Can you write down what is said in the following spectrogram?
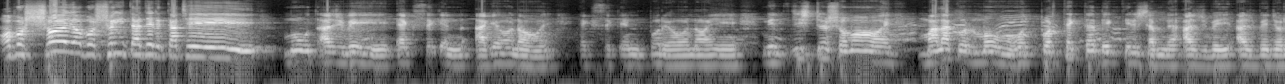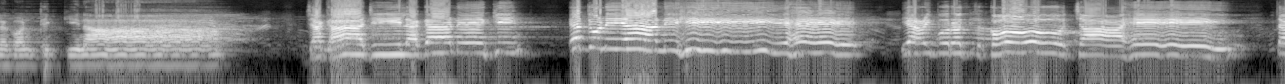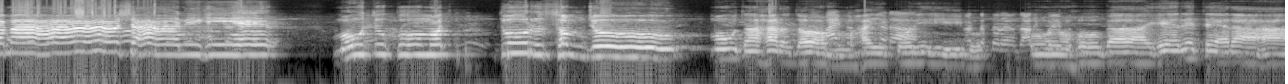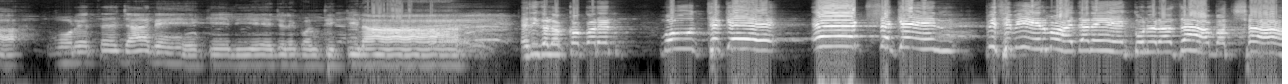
অবশ্যই অবশ্যই তাদের কাছে মৌত আসবে এক সেকেন্ড আগেও নয় এক সেকেন্ড পরেও নয় নির্দিষ্ট সময় মালাকুল মৌত প্রত্যেকটা ব্যক্তির সামনে আসবেই আসবে জোরে কোন ঠিক কিনা जगह जी लगाने की ये दुनिया नहीं है ये इबरत को चाहे तमाशा नहीं है मौत को मत दूर समझो মৌতা হরদম হাই করিব। কোন হোগা এরে তেরা ওরে জানে কে লিয়ে যদি কোন ঠিক কিনা। এদিকে লক্ষ্য করেন মৌত থেকে এক সেকেন্ড পৃথিবীর ময়দানে কোন রাজা বাদশাহ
